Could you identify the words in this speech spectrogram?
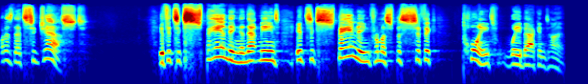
What does that suggest? If it's expanding, then that means it's expanding from a specific point way back in time.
